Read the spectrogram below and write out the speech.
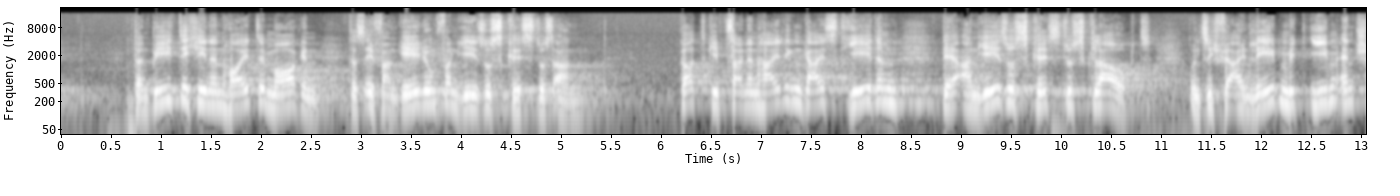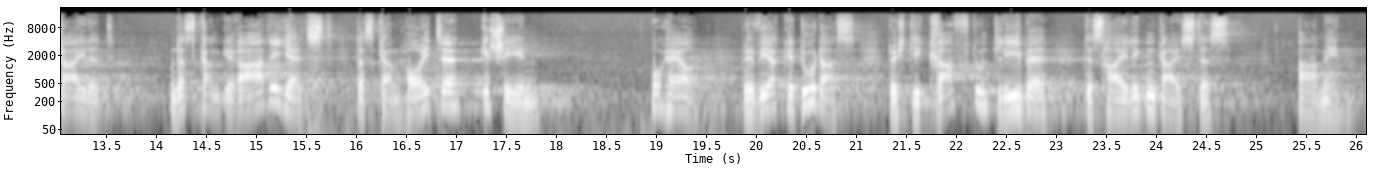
dann biete ich Ihnen heute Morgen das Evangelium von Jesus Christus an. Gott gibt seinen Heiligen Geist jedem, der an Jesus Christus glaubt und sich für ein Leben mit ihm entscheidet. Und das kann gerade jetzt, das kann heute geschehen. O Herr, bewirke du das durch die Kraft und Liebe des Heiligen Geistes. Amen.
